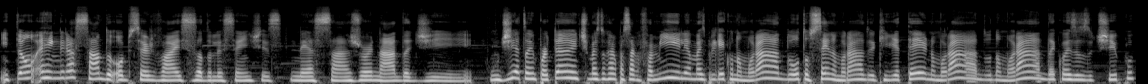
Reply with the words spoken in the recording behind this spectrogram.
Então é engraçado observar esses adolescentes nessa jornada de um dia é tão importante, mas não quero passar com a família, mas briguei com o namorado, ou tô sem namorado e queria ter namorado, namorada, coisas do tipo,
